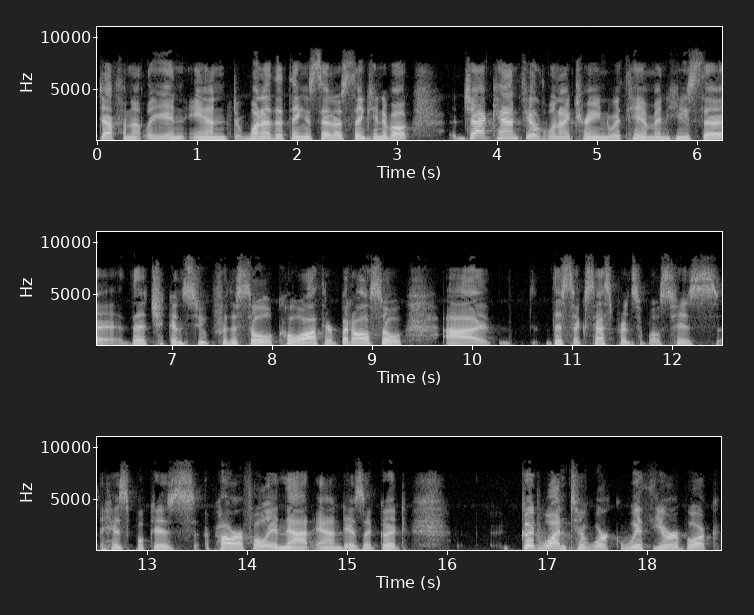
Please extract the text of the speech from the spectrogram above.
definitely, and and one of the things that I was thinking about, Jack Canfield, when I trained with him, and he's the the Chicken Soup for the Soul co-author, but also uh, the success principles. His his book is powerful in that and is a good good one to work with your book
